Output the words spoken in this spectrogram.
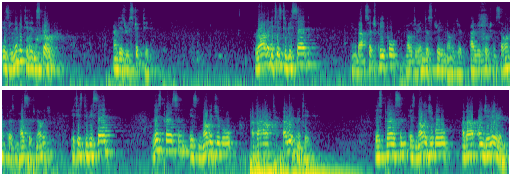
is limited in scope and is restricted. Rather, it is to be said in about such people, knowledge of industry, knowledge of agriculture and so on, a person has such knowledge, it is to be said, this person is knowledgeable about arithmetic. This person is knowledgeable about engineering.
